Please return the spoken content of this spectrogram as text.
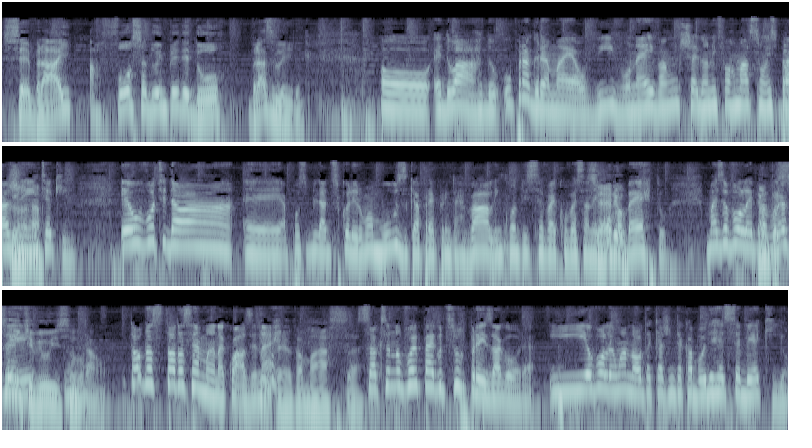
Sebrae, a força do empreendedor brasileiro. Ô, Eduardo, o programa é ao vivo, né? E vão chegando informações pra Bacana. gente aqui. Eu vou te dar é, a possibilidade de escolher uma música para ir pro intervalo, enquanto isso você vai conversando aí com o Roberto. Mas eu vou ler para é um você. presente, viu isso? Então, toda, toda semana quase, né? É, tá massa. Só que você não foi pego de surpresa agora. E eu vou ler uma nota que a gente acabou de receber aqui, ó.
